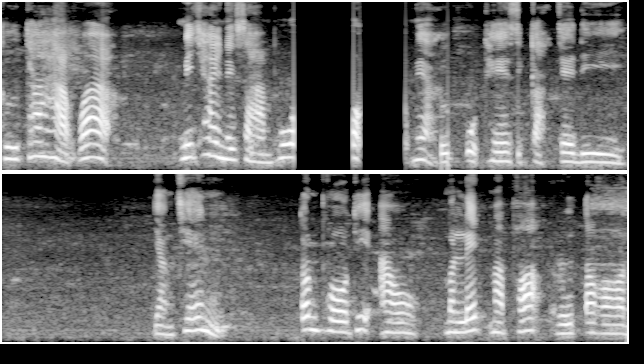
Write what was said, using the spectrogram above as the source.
คือถ้าหากว่าไม่ใช่ในสามพวกเนี่ยคืออุเทสิกะเจดีย์อย่างเช่น ต้นโพที่เอา เมล็ดมาเพาะหรือตอน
